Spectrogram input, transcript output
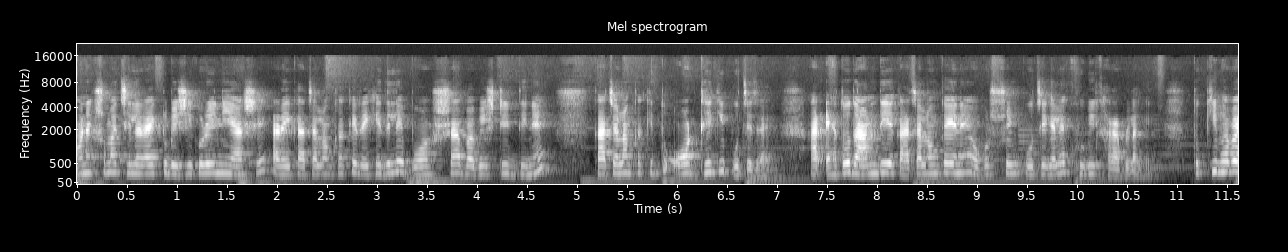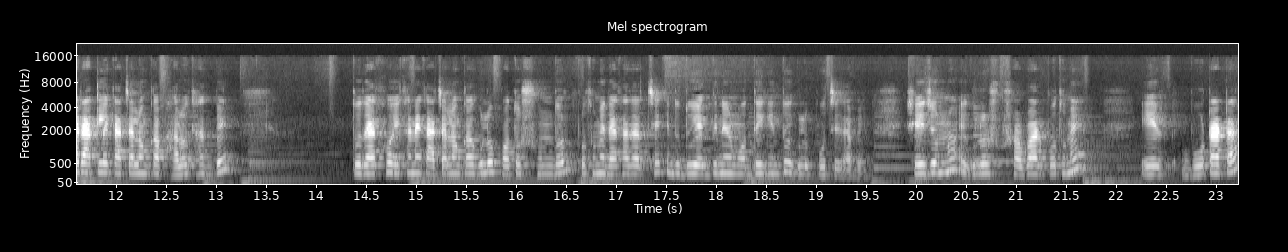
অনেক সময় ছেলেরা একটু বেশি করেই নিয়ে আসে। আর এই কাঁচা লঙ্কাকে রেখে দিলে বর্ষা বা বৃষ্টির দিনে কাঁচা লঙ্কা কিন্তু অর্ধেকই পচে যায়। আর এত দাম দিয়ে কাঁচা লঙ্কা এনে অবশ্যই পচে গেলে খুবই খারাপ লাগে। তো কীভাবে রাখলে কাঁচা লঙ্কা ভালো থাকবে? তো দেখো এখানে কাঁচা লঙ্কাগুলো কত সুন্দর। প্রথমে দেখা যাচ্ছে কিন্তু দু একদিনের মধ্যেই কিন্তু এগুলো পচে যাবে। সেই জন্য এগুলো সবার প্রথমে এর বোটাটা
